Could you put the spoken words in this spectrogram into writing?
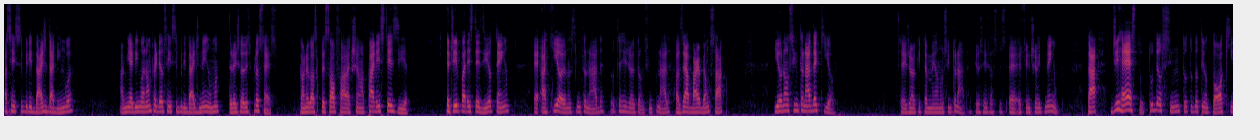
a sensibilidade da língua a minha língua não perdeu sensibilidade nenhuma durante todo esse processo. Que é um negócio que o pessoal fala que chama parestesia. Eu tive parestesia, eu tenho. É, aqui, ó, eu não sinto nada. Toda essa região aqui eu não sinto nada. Fazer a barba é um saco. E eu não sinto nada aqui, ó. Essa região aqui também eu não sinto nada. Não tenho sensação, é, sentimento nenhum. Tá? De resto, tudo eu sinto, tudo eu tenho toque.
